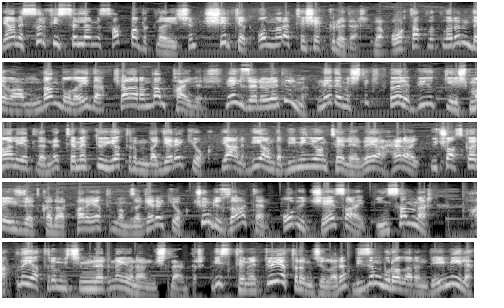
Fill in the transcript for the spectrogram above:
Yani sırf hisselerini satmadıkları için şirket onlara teşekkür eder ve ortaklıkların devamından dolayı da karından pay verir. Ne güzel öyle değil mi? Ne demiştik? Öyle büyük giriş maliyetlerine temettü yatırımda gerek yok. Yani bir anda 1 milyon TL veya her ay 3 asgari ücret kadar para yatırmamıza gerek yok. Çünkü zaten o bütçeye sahip insanlar farklı yatırım biçimlerine yönelmişlerdir. Biz temettü yatırımcıları bizim buraların deyimiyle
